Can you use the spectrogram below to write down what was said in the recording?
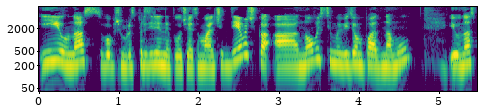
И у нас, в общем, распределены, получается, мальчик-девочка, а новости мы ведем по одному, и у нас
